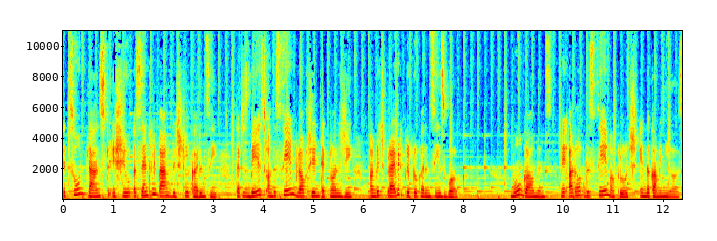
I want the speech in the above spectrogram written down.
It soon plans to issue a central bank digital currency that is based on the same blockchain technology on which private cryptocurrencies work. More governments may adopt the same approach in the coming years.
